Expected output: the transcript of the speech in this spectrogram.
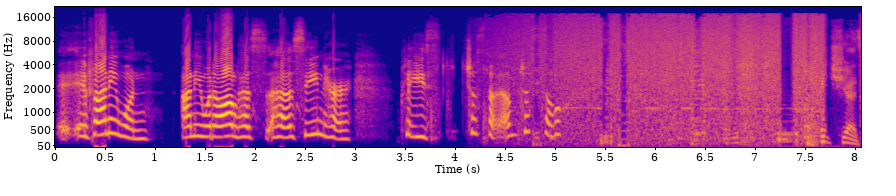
If anyone, anyone at all has has seen her, please, just I'm just so. Shit.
